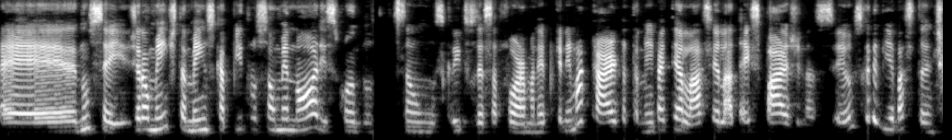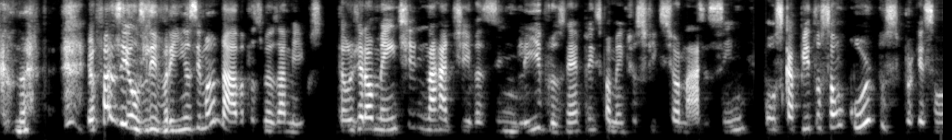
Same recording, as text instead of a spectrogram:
É, não sei. Geralmente também os capítulos são menores quando são escritos dessa forma, né? Porque nenhuma carta também vai ter lá, sei lá, 10 páginas. Eu escrevia bastante quando eu fazia uns livrinhos e mandava para os meus amigos. Então, geralmente, narrativas em livros, né, principalmente os ficcionais, assim, os capítulos são curtos, porque são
